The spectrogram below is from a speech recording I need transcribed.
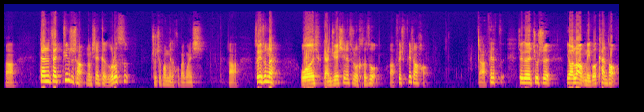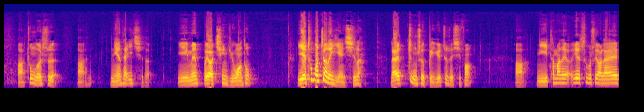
啊，但是在军事上，那么现在跟俄罗斯是这方面的伙伴关系啊，所以说呢，我感觉现在这种合作啊，非非常好啊，非常这个就是要让美国看到啊，中俄是啊粘在一起的，你们不要轻举妄动，也通过这样的演习呢，来震慑北约，震慑西方啊，你他妈的要是不是要来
